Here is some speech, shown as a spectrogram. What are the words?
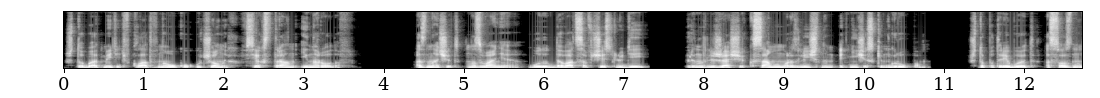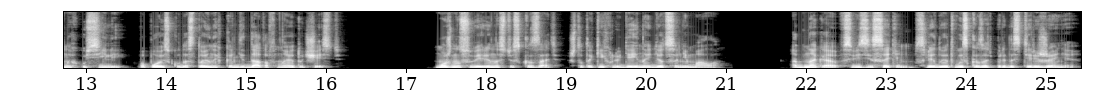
чтобы отметить вклад в науку ученых всех стран и народов. А значит, названия будут даваться в честь людей, принадлежащих к самым различным этническим группам, что потребует осознанных усилий по поиску достойных кандидатов на эту честь. Можно с уверенностью сказать, что таких людей найдется немало. Однако в связи с этим следует высказать предостережение.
